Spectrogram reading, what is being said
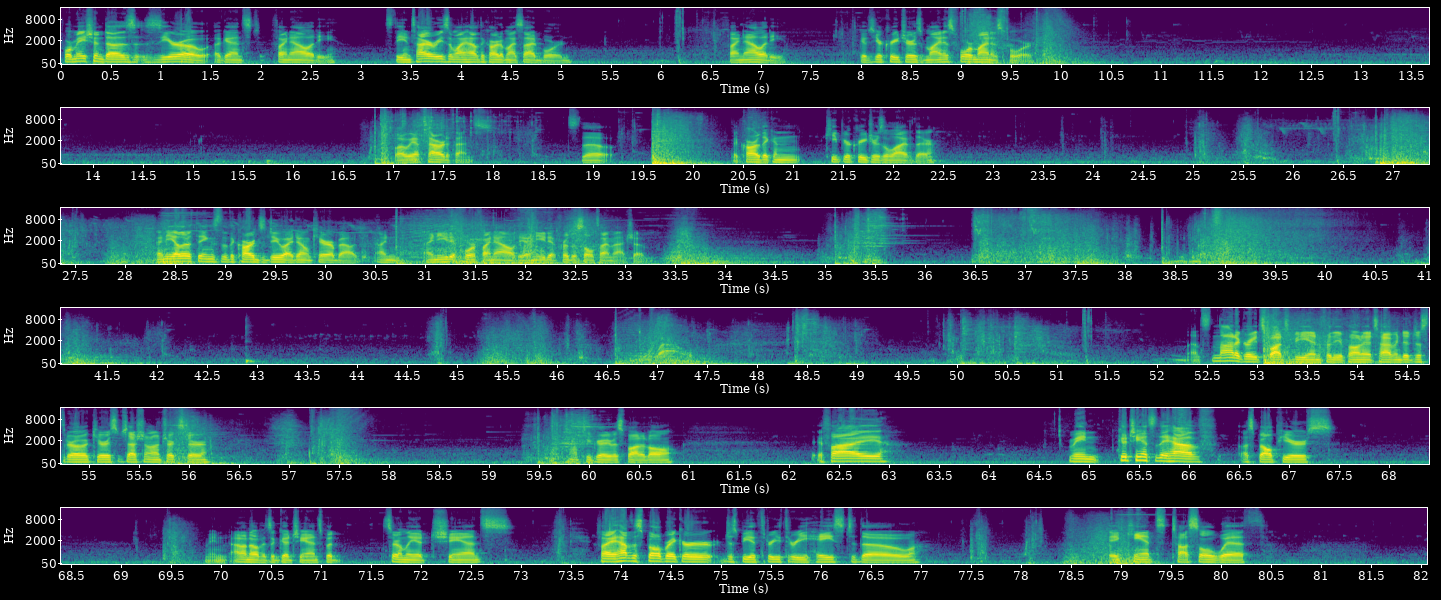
Formation does zero against finality. It's the entire reason why I have the card on my sideboard. Finality. Gives your creatures minus four, minus four. Why we have tower defense. It's the the card that can keep your creatures alive there. Any other things that the cards do, I don't care about. I, I need it for finality. I need it for the Sultai matchup. That's not a great spot to be in for the opponent, having to just throw a Curious Obsession on a Trickster. Not too great of a spot at all. If I... I mean, good chance that they have a Spell Pierce. I mean, I don't know if it's a good chance, but certainly a chance. If I have the Spellbreaker just be a 3-3 haste, though, it can't tussle with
